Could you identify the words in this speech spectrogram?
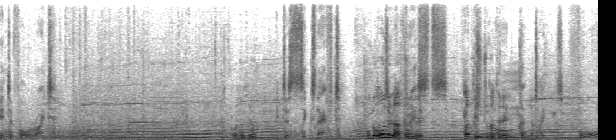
Into four right, 어서오세요. into six left. 이거 오늘 나왔어, 오늘. crests, 더트- extra 더트 레디 long, 점령. tightens four.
